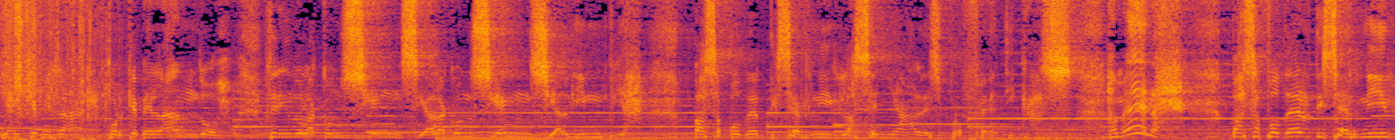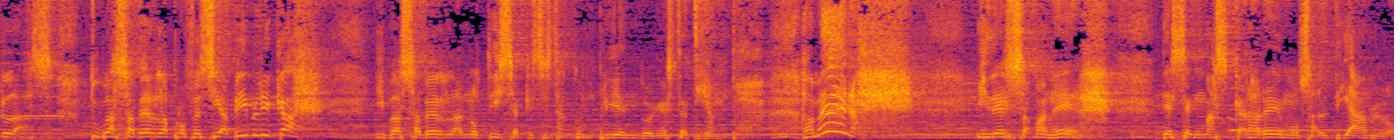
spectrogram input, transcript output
Y hay que velar, porque velando, teniendo la conciencia, la conciencia limpia, vas a poder discernir las señales proféticas. Amén. Vas a poder discernirlas. Tú vas a ver la profecía bíblica y vas a ver la noticia que se está cumpliendo en este tiempo. Amén. Y de esa manera desenmascararemos al diablo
